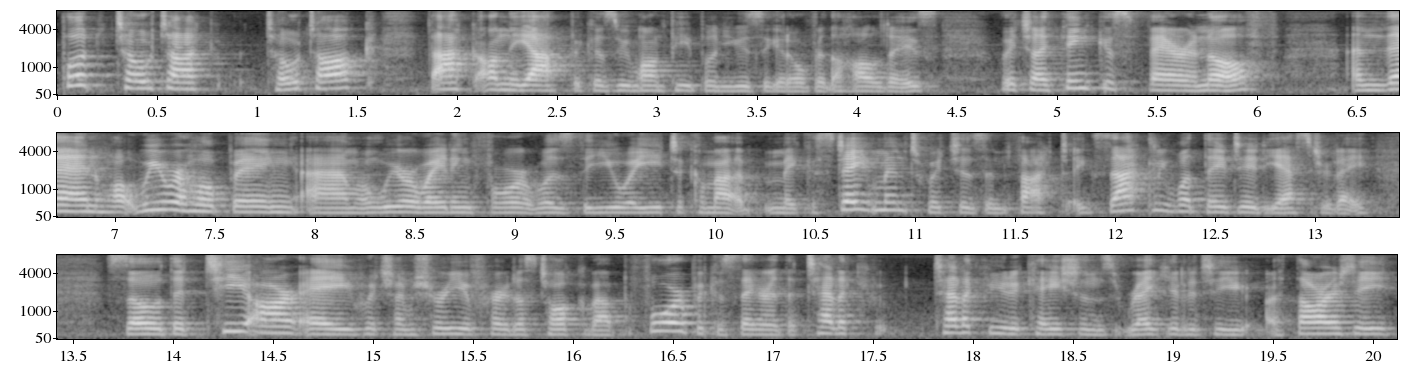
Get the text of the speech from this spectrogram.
put ToTok, ToTok back on the app because we want people using it over the holidays, which I think is fair enough. And then what we were hoping um, and we were waiting for was the UAE to come out and make a statement, which is in fact exactly what they did yesterday. So the TRA, which I'm sure you've heard us talk about before because they are the Tele- Telecommunications Regulatory Authority.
